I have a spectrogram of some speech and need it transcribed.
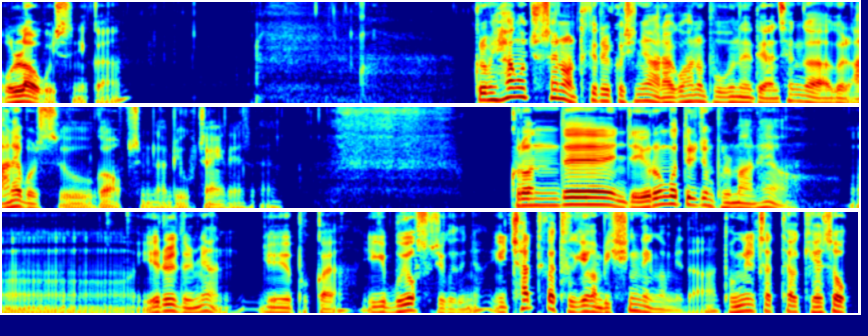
올라오고 있으니까. 그러면 향후 추세는 어떻게 될 것이냐라고 하는 부분에 대한 생각을 안 해볼 수가 없습니다. 미국장에 대해서. 그런데 이제 이런 것들이 좀 볼만해요. 어, 예를 들면 예, 볼까요? 이게 무역 수지거든요. 이 차트가 두 개가 믹싱된 겁니다. 동일 차트가 계속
